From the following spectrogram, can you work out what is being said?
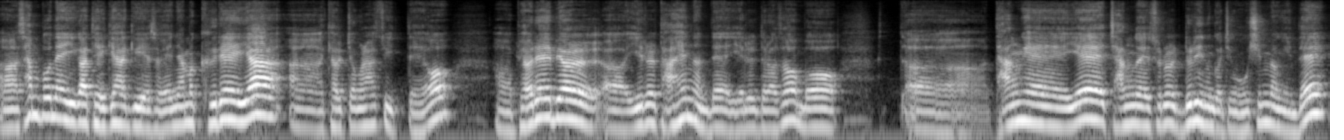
어, 3분의 2가 되게 하기 위해서 왜냐하면 그래야 어, 결정을 할 수 있대요. 어, 별의별 어, 일을 다 했는데 예를 들어서 뭐 어, 당회의 장로의 수를 늘리는 거 지금 50명인데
